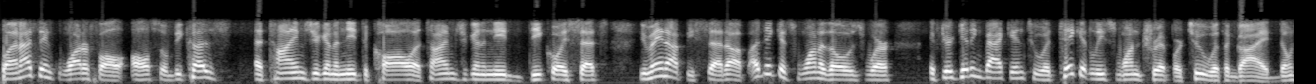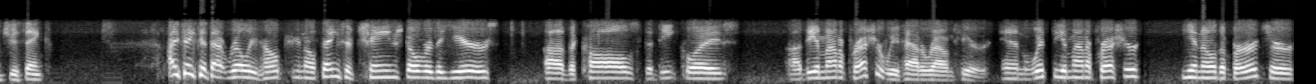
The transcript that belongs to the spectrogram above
Well, and I think waterfowl also because at times you're going to need to call, at times you're going to need decoy sets. You may not be set up. I think it's one of those where if you're getting back into it, take at least one trip or two with a guide, don't you think? I think that that really helps. You know, things have changed over the years. Uh, the calls, the decoys, uh, the amount of pressure we've had around here, and with the amount of pressure, you know, the birds are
